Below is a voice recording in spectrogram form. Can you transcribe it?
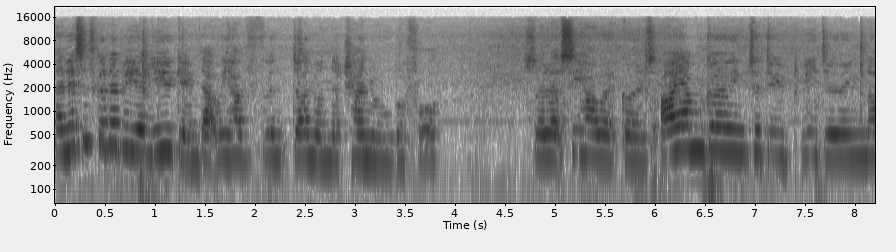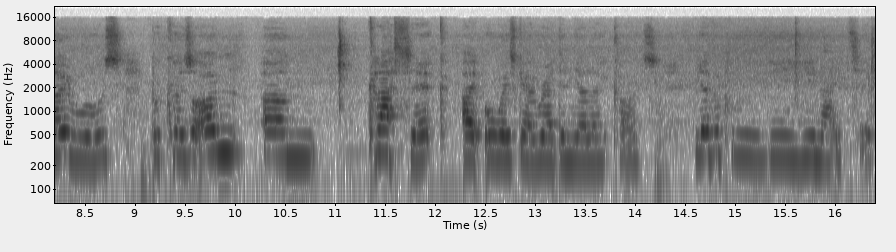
and this is going to be a new game that we haven't done on the channel before so let's see how it goes. I am going to do be doing no rules because on um, Classic I always get red and yellow cards. Liverpool v United,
